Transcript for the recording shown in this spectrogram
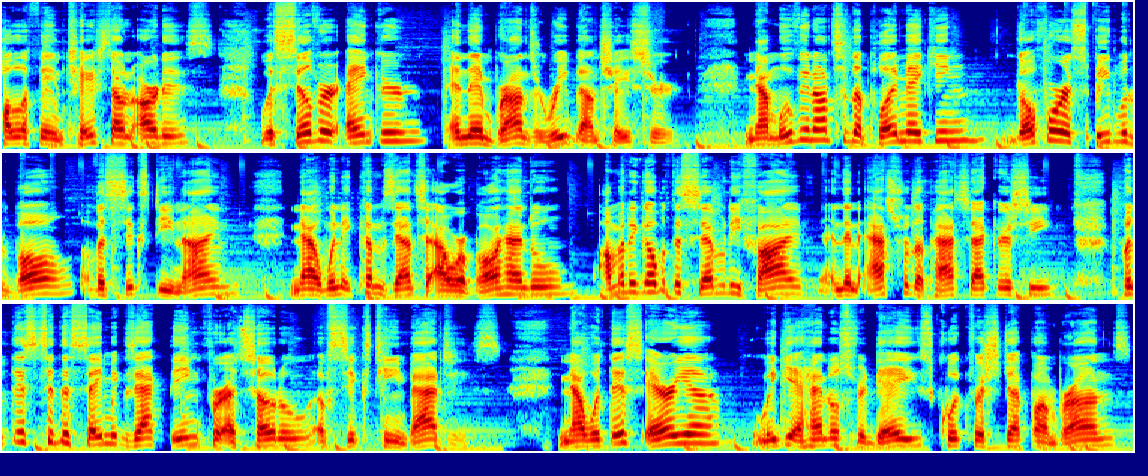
Hall of Fame chase down artist, with silver anchor and then bronze rebound chaser. Now moving on to the playmaking, go for a speed with ball of a 69. Now when it comes down to our ball handle, I'm going to go with the 75 and then ask for the pass accuracy, put this to the same exact thing for a total of 16 badges. Now with this area, we get handles for days, quick first step on bronze,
